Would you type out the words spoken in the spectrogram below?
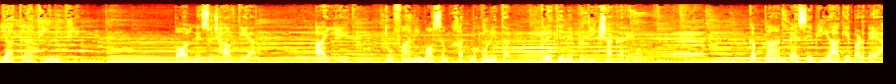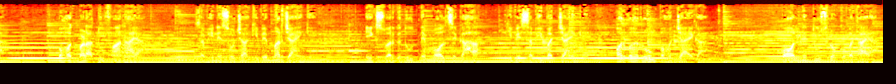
यात्रा धीमी थी। पॉल ने सुझाव दिया, आइए, तूफानी मौसम खत्म होने तक क्रेते में प्रतीक्षा करें। कप्तान वैसे भी आगे बढ़ गया। बहुत बड़ा तूफ़ान आया। सभी ने सोचा कि वे मर जाएँगे। एक स्वर्गदूत ने पॉल से कहा कि वे सभी बच जाएँगे और वह रोम पहुँच जाएगा। पॉल ने दूसरों को बताया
